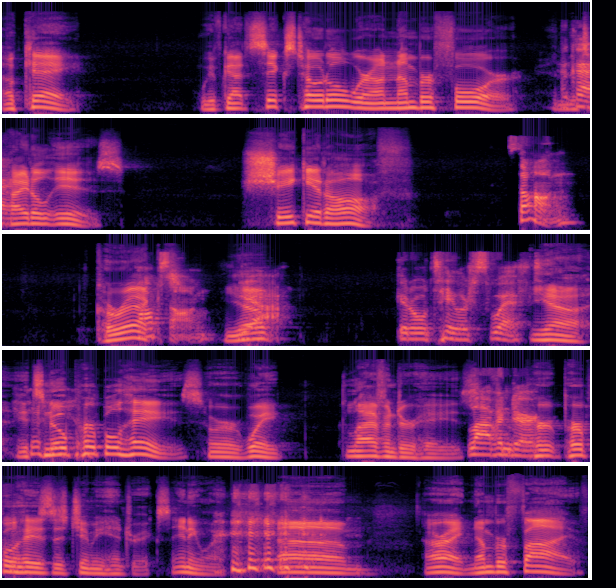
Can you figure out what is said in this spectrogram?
Okay, we've got six total. We're on number four, and the title is "Shake It Off." Song, Correct. pop song. Yep. Yeah, good old Taylor Swift. Yeah, it's no purple haze, or wait, lavender haze. Lavender. Pur- purple haze is Jimi Hendrix. Anyway, um, all right, number five,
